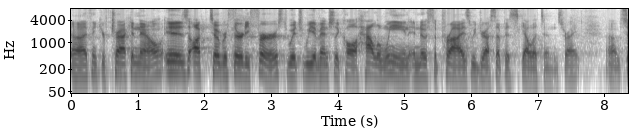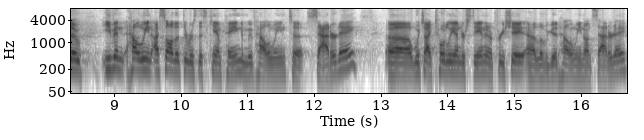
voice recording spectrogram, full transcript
uh, I think you're tracking now, is October 31st, which we eventually call Halloween. And no surprise, we dress up as skeletons, right? Um, so even Halloween, I saw that there was this campaign to move Halloween to Saturday, uh, which I totally understand and appreciate. And I love a good Halloween on Saturday.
